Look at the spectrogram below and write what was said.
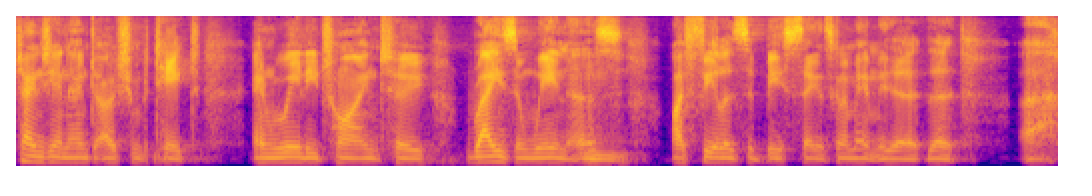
changing our name to Ocean Protect and really trying to raise awareness, Mm. I feel is the best thing. It's going to make me the, the, uh,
